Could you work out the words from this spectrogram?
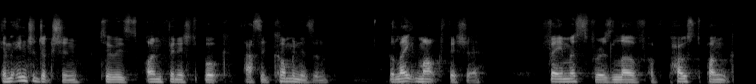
In the introduction to his unfinished book, Acid Communism, the late Mark Fisher, famous for his love of post-punk,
